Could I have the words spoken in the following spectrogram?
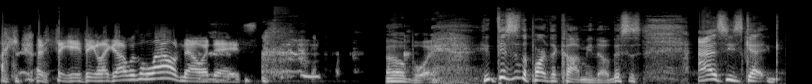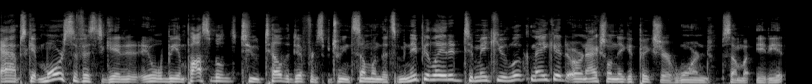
I didn't think anything like that was allowed nowadays. Oh boy. This is the part that caught me though. This is as these get, apps get more sophisticated, it will be impossible to tell the difference between someone that's manipulated to make you look naked or an actual naked picture, warned some idiot.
